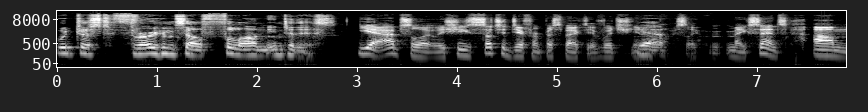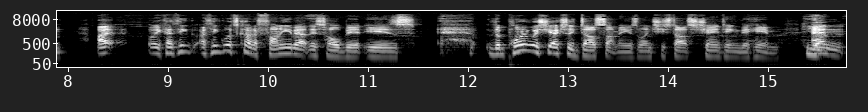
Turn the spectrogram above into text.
would just throw himself full on into this. Yeah, absolutely. She's such a different perspective, which you know Yeah. obviously makes sense. Um, I like. I think. I think what's kind of funny about this whole bit is the point where she actually does something is when she starts chanting the hymn, Yeah. and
